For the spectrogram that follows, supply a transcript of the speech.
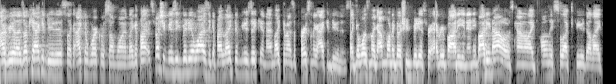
I realized, okay, I can do this. Like I can work with someone. Like if I, especially music video wise, like if I like the music and I like them as a person, like I can do this. Like it wasn't like I'm want to go shoot videos for everybody and anybody now. It was kind of like only select few that like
